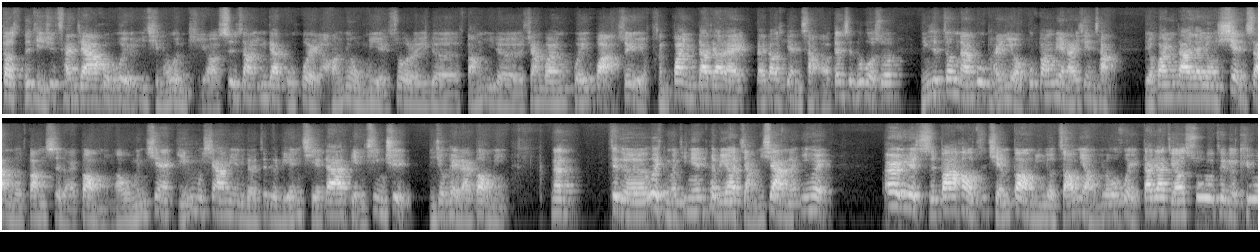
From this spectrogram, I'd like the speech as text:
到实体去参加会不会有疫情的问题啊？事实上应该不会了哈，因为我们也做了一个防疫的相关规划，所以很欢迎大家来来到现场啊。但是如果说您是中南部朋友不方便来现场，也欢迎大家用线上的方式来报名啊。我们现在荧幕下面的这个连结，大家点进去，你就可以来报名。那这个为什么今天特别要讲一下呢？因为二月十八号之前报名有早鸟优惠，大家只要输入这个 Q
